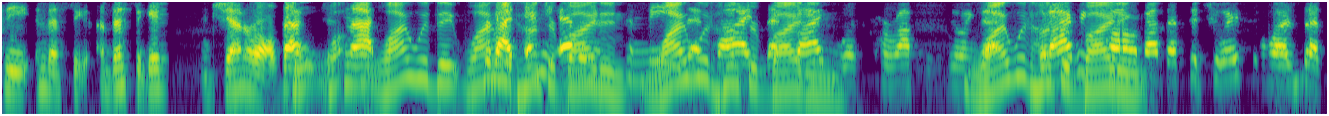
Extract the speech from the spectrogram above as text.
the investi- investigation in general. That Well, wh- not why would they? Why would Hunter any evidence to Biden? Why would Hunter that Biden? was corrupt in doing Why that. would what Hunter I Biden- about that situation was that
